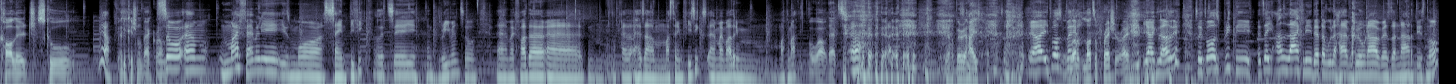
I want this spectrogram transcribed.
college, school, yeah. educational background? So um, my family is more scientific, let's say, and driven. So uh, my father uh, mm, has a master in physics, and my mother in mathematics. oh wow, that's yeah, very high. yeah, it was very Lot, lots of pressure, right? yeah, exactly. So it was pretty, let's say, unlikely that I would have grown up as an artist, no?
